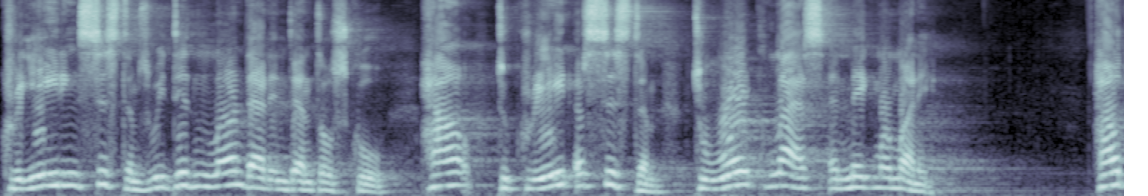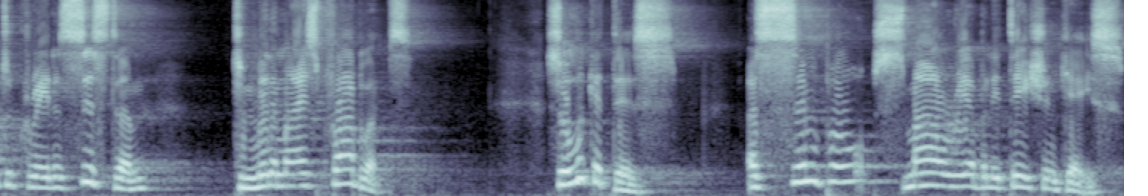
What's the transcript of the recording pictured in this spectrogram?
creating systems. We didn't learn that in dental school. How to create a system to work less and make more money. How to create a system to minimize problems. So look at this a simple smile rehabilitation case.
